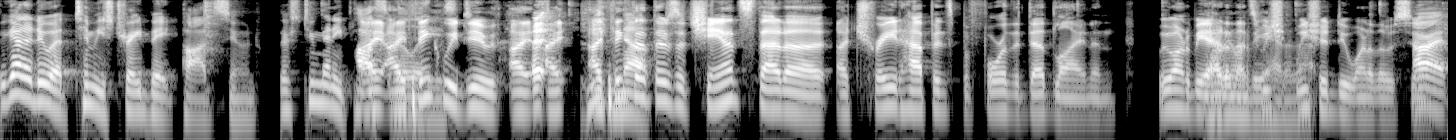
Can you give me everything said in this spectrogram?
We got to do a Timmy's trade bait pod soon. There's too many I, possibilities. I think we do. I Uh, I, I think up. that there's a chance that a, a trade happens before the deadline, and we want to be Yeah, ahead of wanna that. So we ahead should of we should do one of those soon. All right.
